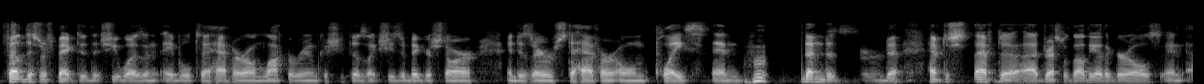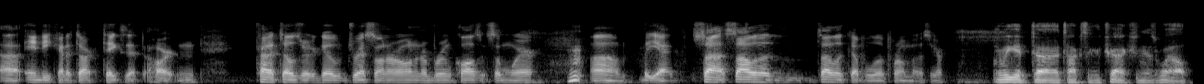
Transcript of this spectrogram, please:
felt disrespected that she wasn't able to have her own locker room because she feels like she's a bigger star and deserves to have her own place and mm-hmm. Doesn't deserve to have to have to uh, dress with all the other girls. And uh, Indi kind of takes that to heart and kind of tells her to go dress on her own in a broom closet somewhere. Mm-hmm. Um, but yeah, so, solid solid couple of promos here. And we get uh, Toxic Attraction as well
